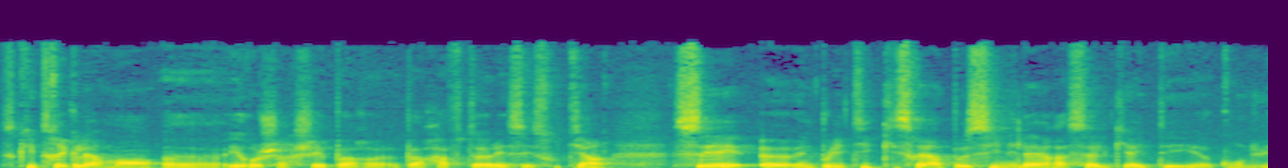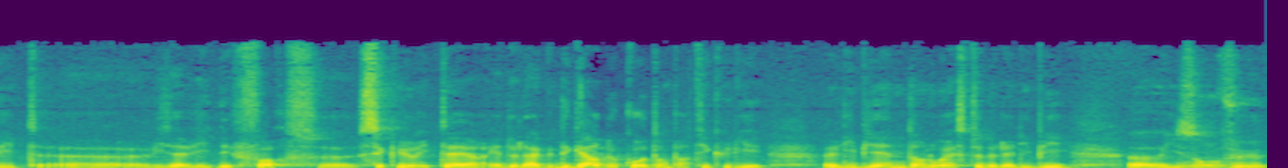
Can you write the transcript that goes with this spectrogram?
ce qui très clairement est recherché par, par Haftar et ses soutiens, c'est une politique qui serait un peu similaire à celle qui a été conduite vis-à-vis des forces sécuritaires et de la, des gardes-côtes en particulier libyennes dans l'ouest de la Libye. ils ont vu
